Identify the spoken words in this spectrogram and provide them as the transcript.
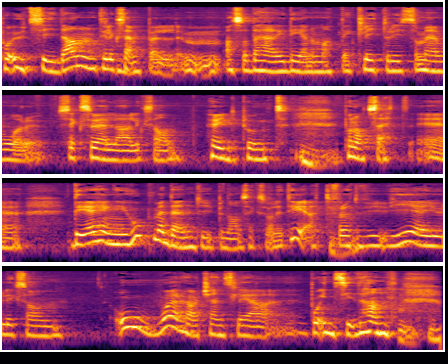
på utsidan till exempel. Mm, alltså det här idén om att det är klitoris som är vår sexuella liksom, höjdpunkt mm. på något sätt. Eh, det hänger ihop med den typen av sexualitet. Mm. För att vi, vi, är ju liksom oerhört känsliga på insidan. Mm.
